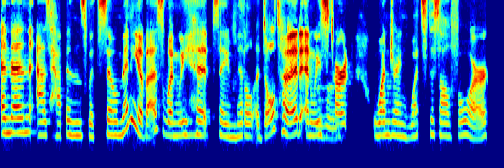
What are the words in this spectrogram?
And then as happens with so many of us when we hit say middle adulthood and we mm-hmm. start wondering what's this all for?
